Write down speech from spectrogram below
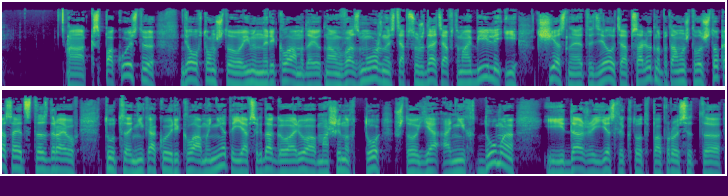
к спокойствию. Дело в том, что именно реклама дает нам возможность обсуждать автомобили и честно это делать абсолютно, потому что вот что касается тест-драйвов, тут никакой рекламы нет, и я всегда говорю о машинах то, что я о них думаю, и даже если кто-то попросит э,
